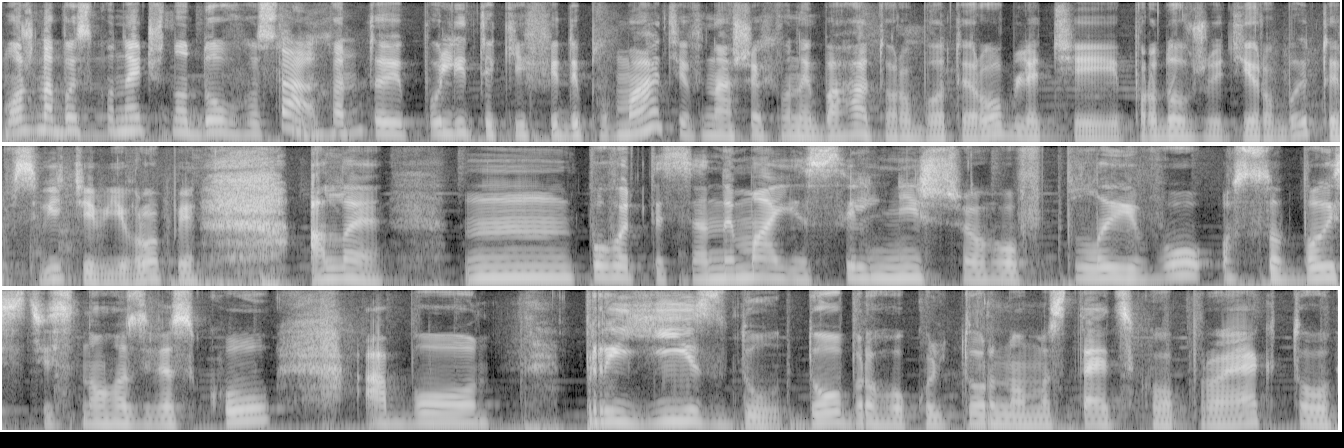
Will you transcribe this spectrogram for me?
Можна безконечно довго слухати політиків і дипломатів наших. Вони багато роботи роблять і продовжують її робити в світі, в Європі. Але м- погодьтеся, немає сильнішого впливу особистісного зв'язку або приїзду доброго культурно-мистецького проекту.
